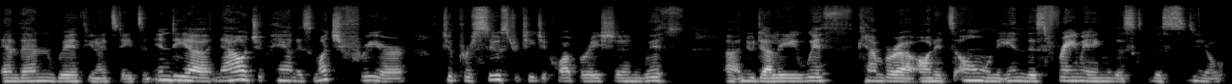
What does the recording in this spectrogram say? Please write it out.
and then with United States and India. Now Japan is much freer to pursue strategic cooperation with uh, New Delhi, with Canberra on its own in this framing, this this you know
